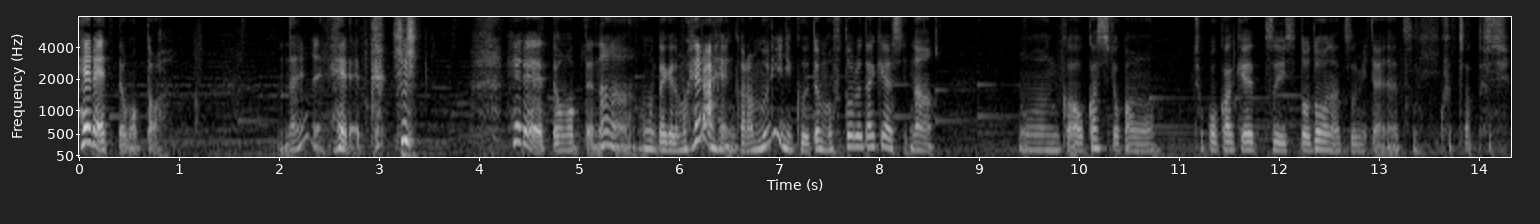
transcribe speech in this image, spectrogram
減れって思ったわ。何やねん減れって。減れって思ってな。思ったけども減らへんから無理に食うても太るだけやしな。もうなんかお菓子とかもチョコかけツイストドーナツみたいなやつ食っちゃったし。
